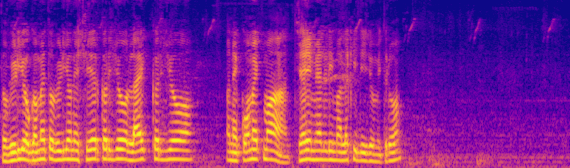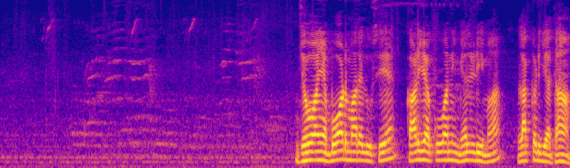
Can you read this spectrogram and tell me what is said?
તો વીડિયો ગમે તો વિડીયોને શેર કરજો લાઈક કરજો અને કોમેન્ટમાં જય મેલડીમાં લખી દેજો મિત્રો. જો અહીંયા બોર્ડ મારેલું છે, કાળિયા કુવાની મેલડીમાં લાકડિયા ધામ.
